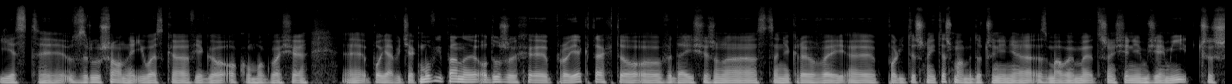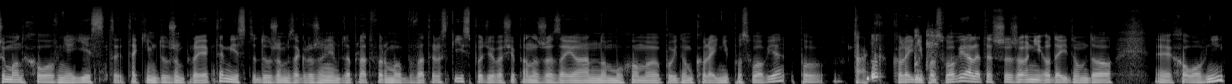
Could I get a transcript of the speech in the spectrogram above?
jest e, wzruszony i łezka w jego oku mogła się e, pojawić. Jak mówi pan o dużych e, projektach, to wydaje się, że na scenie krajowej politycznej też mamy do czynienia z małym trzęsieniem ziemi. Czy Szymon Hołownia jest takim dużym projektem, jest dużym zagrożeniem dla Platformy Obywatelskiej? Spodziewa się pan, że za Joanną Muchą pójdą kolejni posłowie? Po, tak, kolejni posłowie, ale też, że oni odejdą do e, Hołowni?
